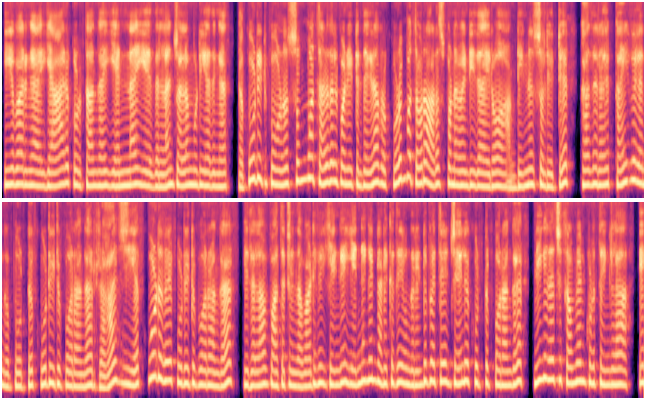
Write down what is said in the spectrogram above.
நீங்க பாருங்க யாரு கொடுத்தாங்க? என்ன ஏதெல்லாம் சொல்ல முடியாதுங்க. கூட்டிட்டு போகணும். சும்மா தடுதல் பண்ணிட்டு இருந்தீங்கன்னா அப்புறம் குடும்பத்தோட அரெஸ்ட் பண்ண வேண்டியதாயிரும். அப்படின்னு சொல்லிட்டு கதிரை கைவிலங்கு போட்டு கூட்டிட்டு போறாங்க. ராஜிய கூடவே கூட்டிட்டு போறாங்க. இதெல்லாம் பார்த்துட்டு இருந்த வடிவு எங்க என்னங்க நடக்குது? இவங்க ரெண்டு பேர்த்தையும் ஜெயிலுக்கு கூட்டிட்டு போறாங்க. நீங்க ஏதாச்சும் கம்ப்ளைண்ட் கொடுத்தீங்களா? ஏ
